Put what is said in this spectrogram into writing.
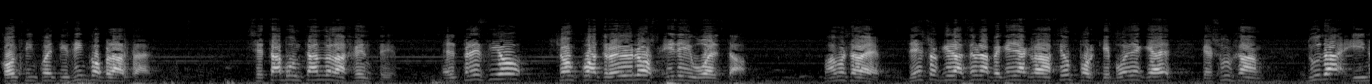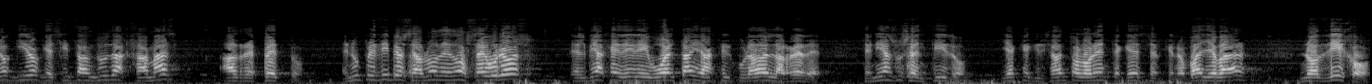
con 55 plazas. Se está apuntando la gente. El precio son 4 euros ida y vuelta. Vamos a ver, de eso quiero hacer una pequeña aclaración porque puede que, que surjan dudas y no quiero que existan dudas jamás al respecto. En un principio se habló de dos euros el viaje de ida y vuelta y ha circulado en las redes. Tenía su sentido. Y es que Crisanto Lorente, que es el que nos va a llevar, nos dijo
